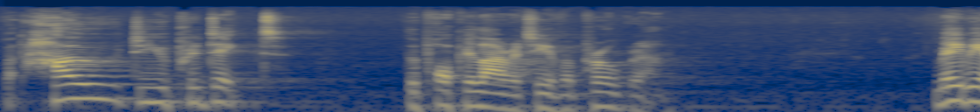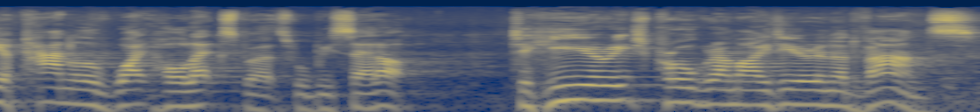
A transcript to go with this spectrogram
But how do you predict the popularity of a program? Maybe a panel of Whitehall experts will be set up to hear each program idea in advance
